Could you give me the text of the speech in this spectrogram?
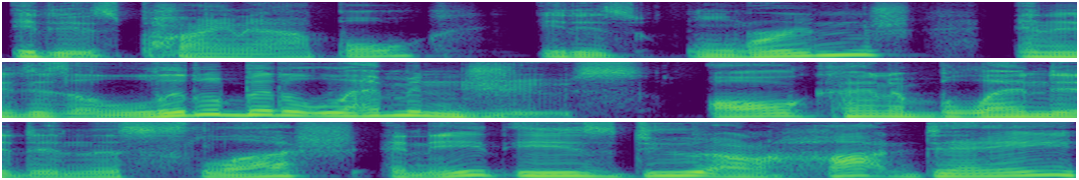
it is pineapple, it is orange, and it is a little bit of lemon juice, all kind of blended in this slush. And it is, dude, on a hot day,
